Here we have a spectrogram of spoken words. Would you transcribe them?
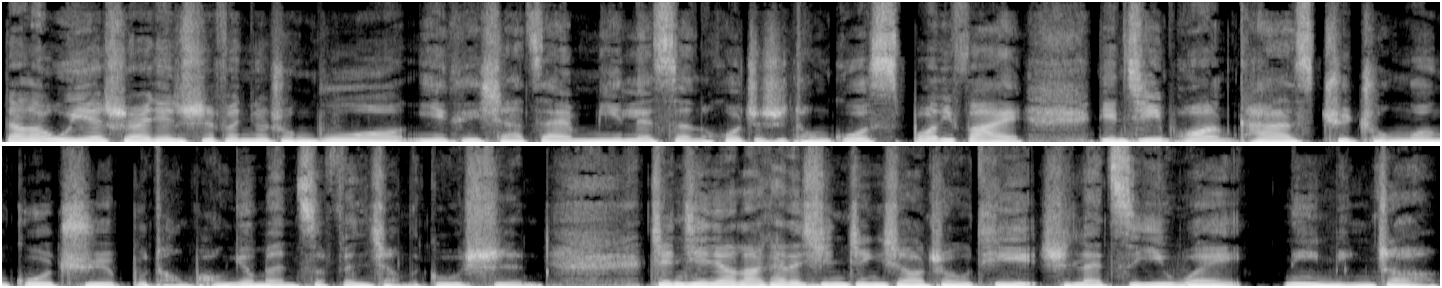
到了午夜十二点十分有重播哦，你也可以下载 Me lesson，或者是通过 Spotify 点击 Podcast 去重温过去不同朋友们所分享的故事。今天拉开的心情小抽屉是来自一位。匿名者，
